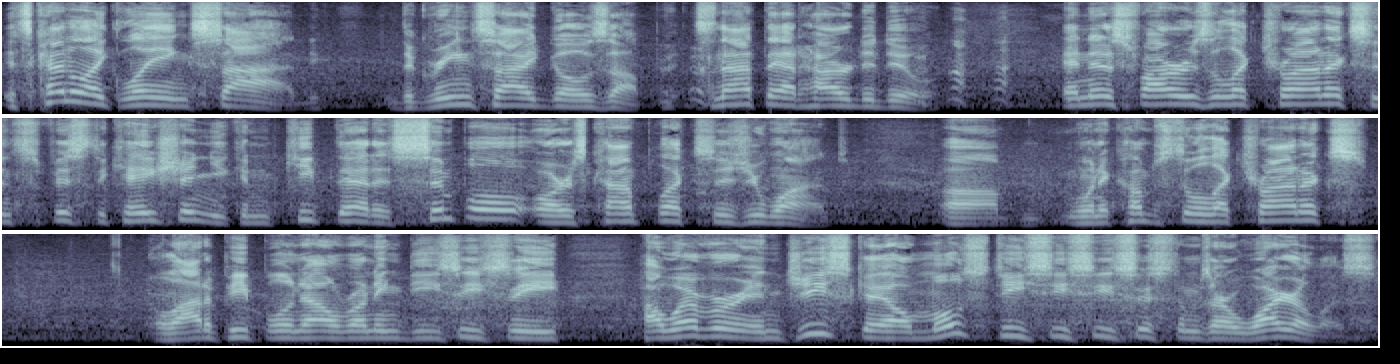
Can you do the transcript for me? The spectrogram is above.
it's kind of like laying sod. The green side goes up. It's not that hard to do. And as far as electronics and sophistication, you can keep that as simple or as complex as you want. Um, when it comes to electronics, a lot of people are now running DCC. However, in G scale, most DCC systems are wireless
